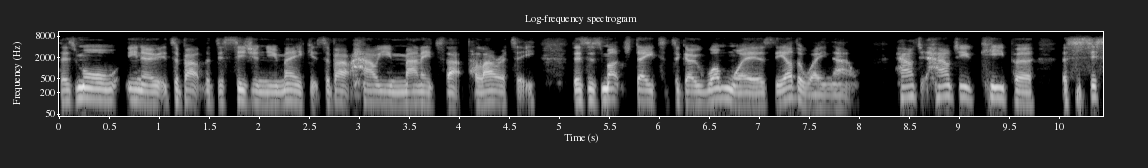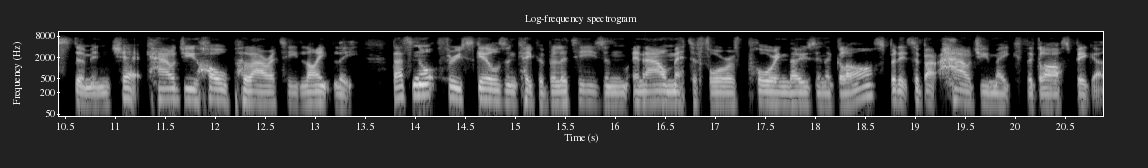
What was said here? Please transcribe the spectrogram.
There's more, you know, it's about the decision you make. It's about how you manage that polarity. There's as much data to go one way as the other way now. How do, how do you keep a, a system in check? How do you hold polarity lightly? That's not through skills and capabilities and in our metaphor of pouring those in a glass, but it's about how do you make the glass bigger?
